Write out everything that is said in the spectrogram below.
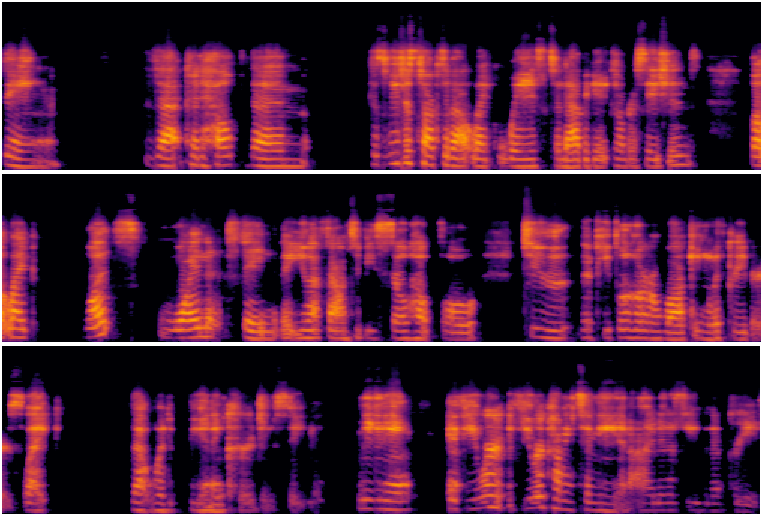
thing that could help them because we just talked about like ways to navigate conversations, but like what's one thing that you have found to be so helpful to the people who are walking with grievers? Like that would be an encouraging statement. Meaning, if you were if you were coming to me and I'm in a season of grief,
